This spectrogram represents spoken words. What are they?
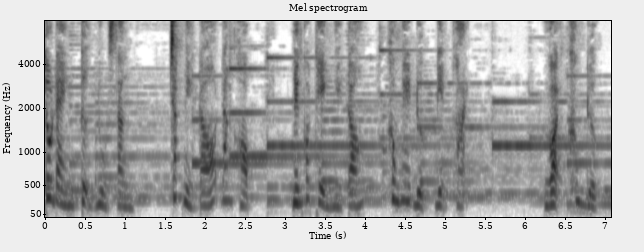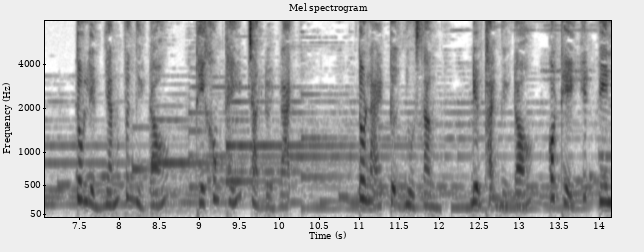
Tôi đành tự nhủ rằng chắc người đó đang họp nên có thể người đó không nghe được điện thoại. Gọi không được, tôi liền nhắn với người đó thì không thấy trả lời lại. Tôi lại tự nhủ rằng điện thoại người đó có thể hết pin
